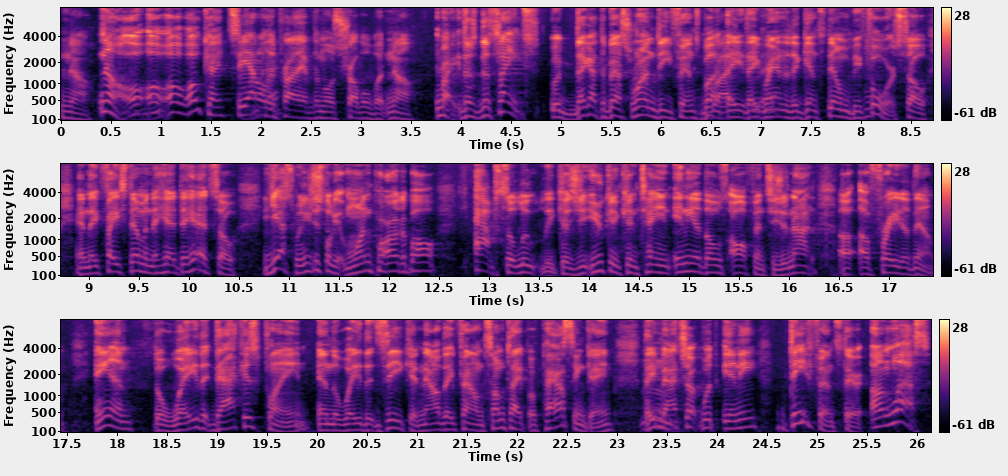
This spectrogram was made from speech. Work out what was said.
No. No. Oh, oh, oh okay. Seattle okay. they probably have the most trouble, but no. Right. The, the, Saints, they got the best run defense, but right. they, they ran it against them mm-hmm. before. So, and they faced them in the head to head. So, yes, when you just look at one part of the ball, absolutely, because you, you, can contain any of those offenses. You're not uh, afraid of them. And the way that Dak is playing and the way that Zeke, and now they found some type of passing game, they mm. match up with any defense there, unless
